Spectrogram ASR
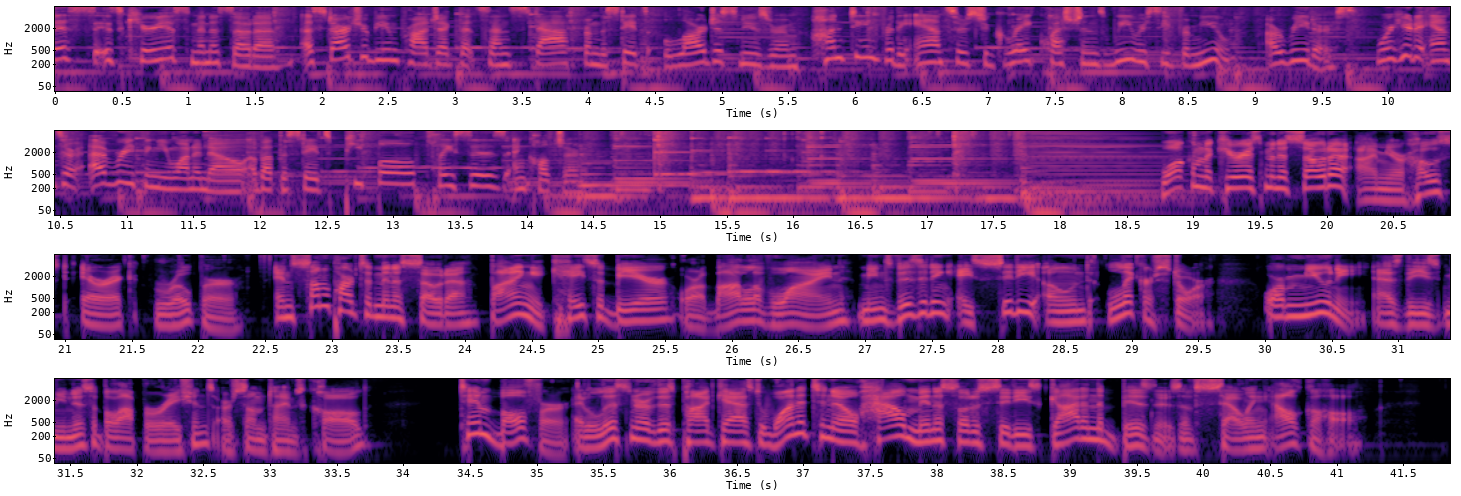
This is Curious Minnesota, a Star Tribune project that sends staff from the state's largest newsroom hunting for the answers to great questions we receive from you, our readers. We're here to answer everything you want to know about the state's people, places, and culture. Welcome to Curious Minnesota. I'm your host, Eric Roper. In some parts of Minnesota, buying a case of beer or a bottle of wine means visiting a city owned liquor store or Muni, as these municipal operations are sometimes called. Tim Bulfer, a listener of this podcast, wanted to know how Minnesota cities got in the business of selling alcohol.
